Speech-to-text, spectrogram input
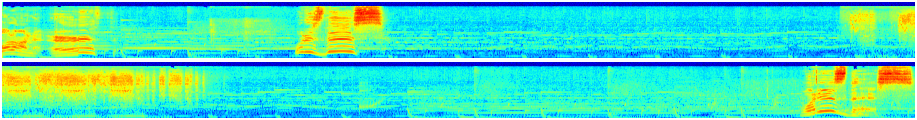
What on earth? What is this? What is this?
